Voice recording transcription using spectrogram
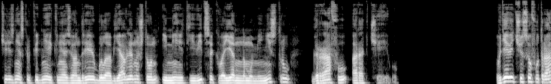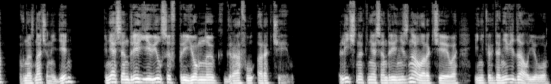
Через несколько дней князю Андрею было объявлено, что он имеет явиться к военному министру графу Аракчееву. В девять часов утра, в назначенный день, князь Андрей явился в приемную к графу Аракчееву. Лично князь Андрей не знал Аракчеева и никогда не видал его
